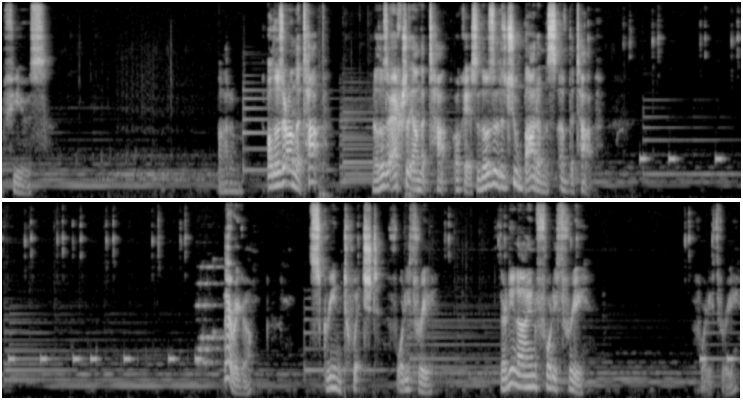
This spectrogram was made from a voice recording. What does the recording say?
Confuse. Bottom. Oh, those are on the top. No, those are actually on the top. Okay, so those are the two bottoms of the top. There we go. Screen twitched. 43. 39, 43. 43.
